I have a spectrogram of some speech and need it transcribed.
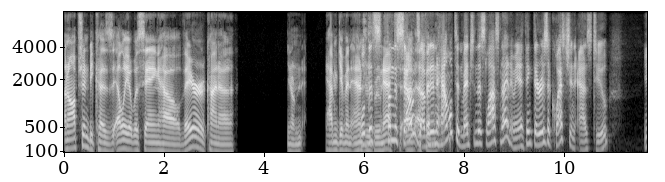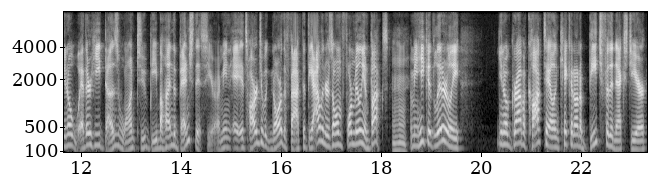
an option? Because Elliotte was saying how they're kind of, you know, haven't given Andrew well, this, Brunette from the sounds a, a of it, and Hamilton mentioned this last night. I mean, I think there is a question as to you know, whether he does want to be behind the bench this year. I mean, it's hard to ignore the fact that the Islanders owe him four million bucks. Mm-hmm. I mean, he could literally, you know, grab a cocktail and kick it on a beach for the next year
